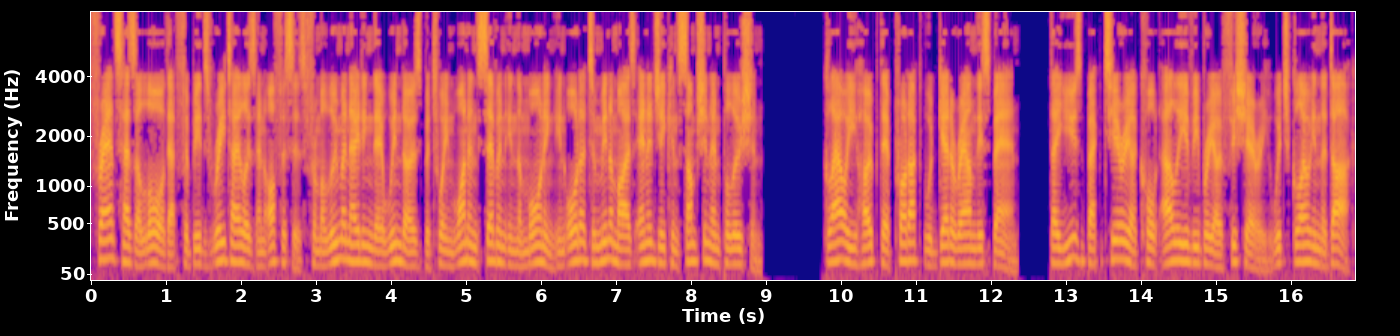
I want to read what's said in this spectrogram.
France has a law that forbids retailers and offices from illuminating their windows between 1 and 7 in the morning in order to minimize energy consumption and pollution. Glowee hoped their product would get around this ban. They used bacteria called Aliivibrio fischeri which glow in the dark,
